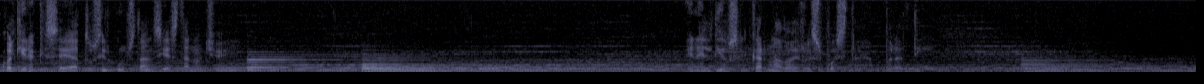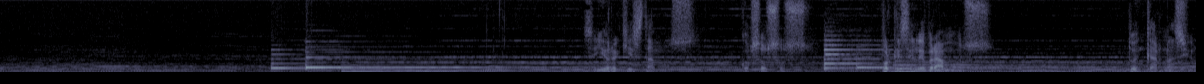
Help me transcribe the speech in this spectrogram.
cualquiera que sea tu circunstancia esta noche. En el Dios encarnado hay respuesta para ti. Aquí estamos, gozosos, porque celebramos tu encarnación.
